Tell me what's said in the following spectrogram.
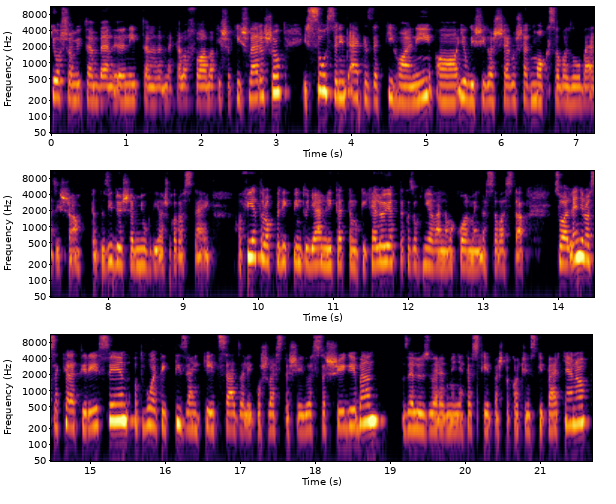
gyorsan ütemben néptelenednek el a falvak és a kisvárosok, és szó szerint elkezdett kihalni a jogis igazságoság magszavazóbázisa, tehát az idősebb nyugdíjas korosztály. A fiatalok pedig, mint ugye említettem, akik előjöttek, azok nyilván nem a kormányra szavaztak. Szóval Lengyelország keleti részén ott volt egy 12%-os veszteség összességében, az előző eredményekhez képest a Kaczynszki pártjának,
